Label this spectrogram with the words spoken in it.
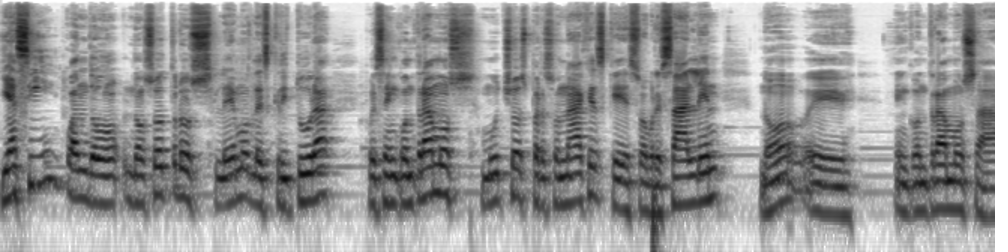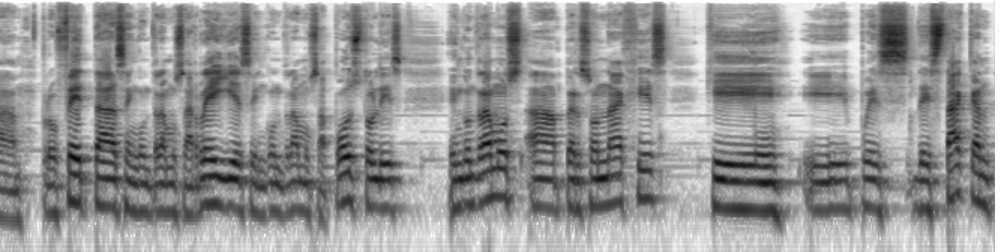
Y así, cuando nosotros leemos la escritura, pues encontramos muchos personajes que sobresalen, ¿no? Eh, encontramos a profetas, encontramos a reyes, encontramos apóstoles, encontramos a personajes que eh, pues destacan,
